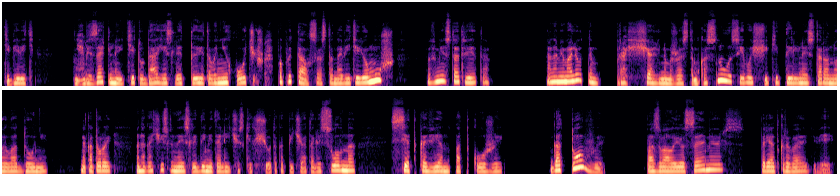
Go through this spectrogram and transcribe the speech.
тебе ведь не обязательно идти туда, если ты этого не хочешь, — попытался остановить ее муж. Вместо ответа она мимолетным прощальным жестом коснулась его щеки тыльной стороной ладони, на которой многочисленные следы металлических щеток отпечатались, словно сетка вен под кожей. «Готовы?» — позвал ее Сэмюэльс, приоткрывая дверь.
